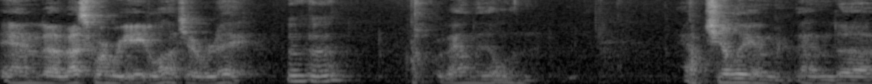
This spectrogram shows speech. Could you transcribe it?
and uh, that's where we ate lunch every day. Mm-hmm. Go down the hill and have chili and and uh,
